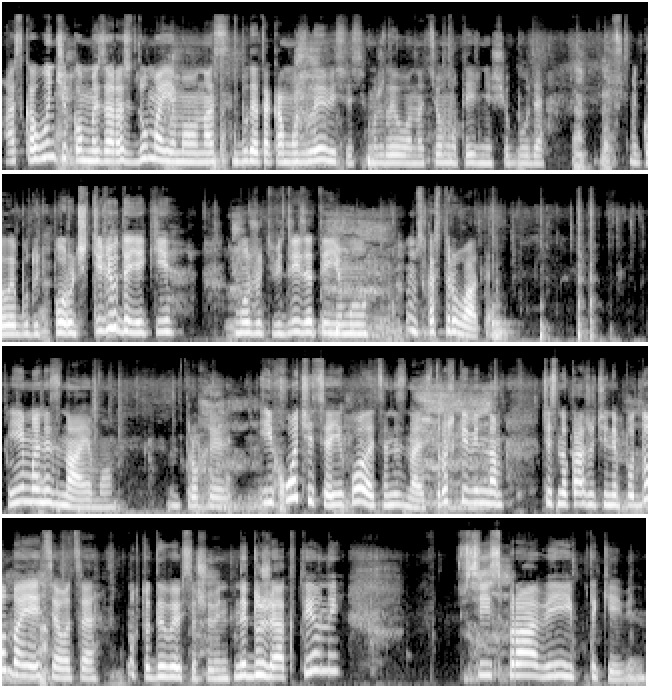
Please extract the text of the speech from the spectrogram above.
А з кавунчиком ми зараз думаємо, у нас буде така можливість, можливо, на цьому тижні, що буде, коли будуть поруч ті люди, які можуть відрізати йому, ну, скаструвати. І ми не знаємо. Трохи і хочеться, і колеться, не знаю. Трошки він нам, чесно кажучи, не подобається. Оце. Ну, хто дивився, що він не дуже активний в цій справі, і такий він.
